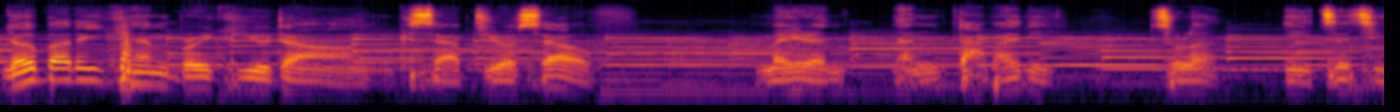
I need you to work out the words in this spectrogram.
Nobody can break you down except yourself. 没人能打败你，除了你自己。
